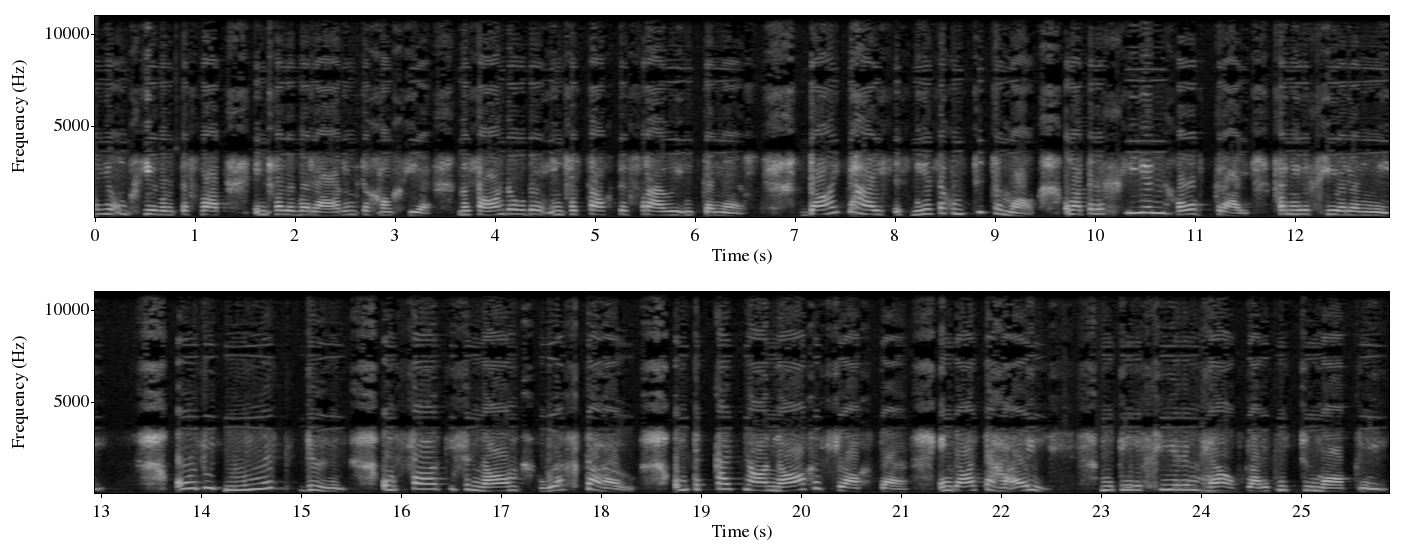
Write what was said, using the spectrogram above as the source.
eie omgewing te vat en hulle berading te gaan gee. Mishandelde en vertragte vroue en kinders. Daai huis is besig om toe te maak omdat hulle geen hulp kry van die regering nie. Ons moet meer doen om Faartjie se naam hoog te hou, om te kyk na haar nageslagte en daai te huis moet die regering help dat dit nie toemaak nie.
